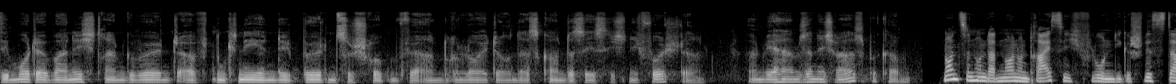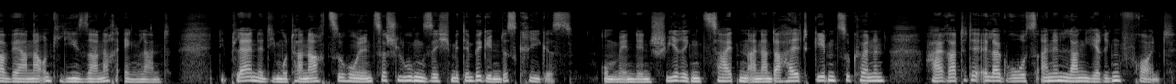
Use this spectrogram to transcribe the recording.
die Mutter war nicht dran gewöhnt, auf den Knien die Böden zu schrubben für andere Leute und das konnte sie sich nicht vorstellen. Und wir haben sie nicht rausbekommen. 1939 flohen die Geschwister Werner und Lisa nach England. Die Pläne, die Mutter nachzuholen, zerschlugen sich mit dem Beginn des Krieges. Um in den schwierigen Zeiten einander Halt geben zu können, heiratete Ella Groß einen langjährigen Freund,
